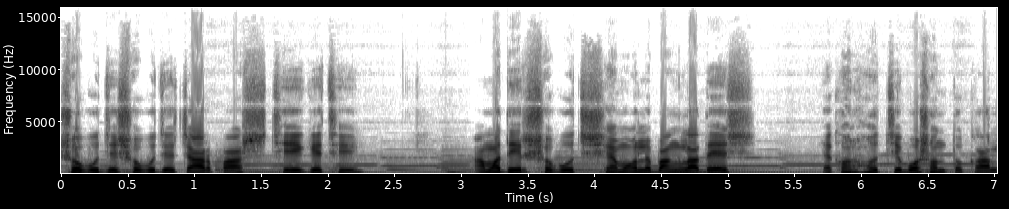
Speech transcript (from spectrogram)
সবুজে সবুজে চারপাশ ছেয়ে গেছে। আমাদের সবুজ শ্যামল বাংলাদেশ। এখন হচ্ছে বসন্তকাল।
